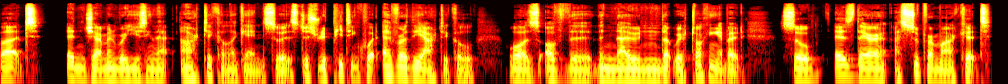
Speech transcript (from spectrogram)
But in German, we're using that article again. So it's just repeating whatever the article was of the, the noun that we're talking about. So is there a supermarket?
